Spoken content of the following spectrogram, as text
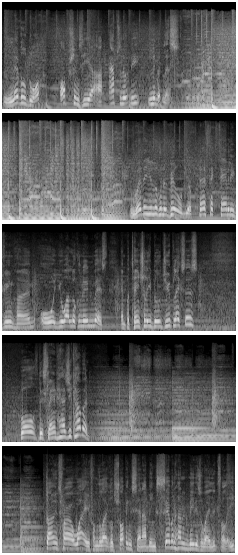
level block, options here are absolutely limitless. Whether you're looking to build your perfect family dream home or you are looking to invest and potentially build duplexes, well, this land has you covered. Don't throw away from the local shopping centre being 700 metres away literally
